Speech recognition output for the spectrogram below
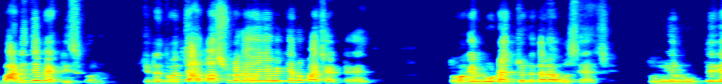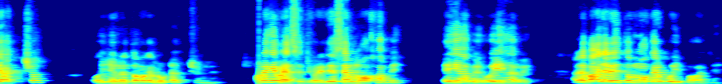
বাড়িতে প্র্যাকটিস করো। যেটা তোমার চার পাঁচশো টাকা হয়ে যাবে, কেন পাঁচ হাজার টাকা তোমাকে লোটার জন্য তারা বসে আছে। তুমিও লুটতে যাচ্ছ, ওই জন্য তোমাকে লোটার জন্য। অনেকে মেসেজ করে যে, স্যার মক হবে? এই হবে, ওই হবে? আরে, বাজারেই তো মকের বই পাওয়া যায়।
